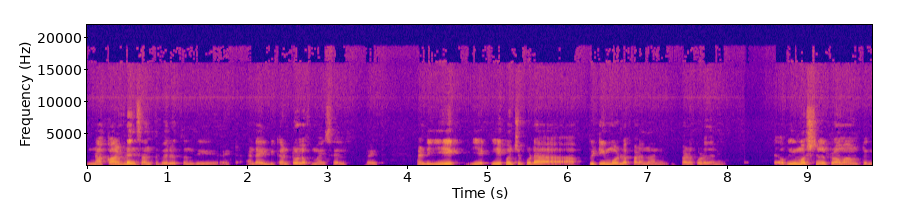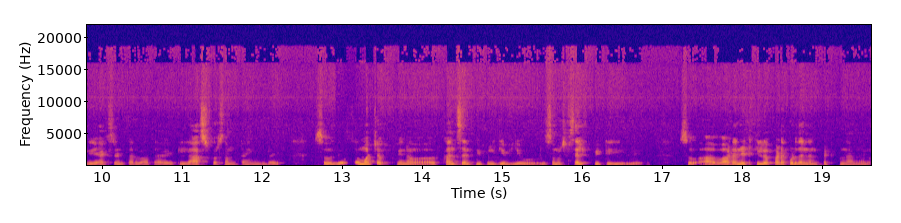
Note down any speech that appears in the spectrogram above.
నా కాన్ఫిడెన్స్ అంత పెరుగుతుంది right and I be control of myself right and ఏ ఏ ఏ కొంచెం కూడా పిటి మోడ్లో పడను అని పడకూడదని. ఒక ఇమోషనల్ ట్రోమా ఉంటుంది యాక్సిడెంట్ తర్వాత it last for some time right so they so much of you know concern people give you so much self pity so వాటన్నిటికీలో పడకూడదని నేను పెట్టుకున్నాను నేను.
